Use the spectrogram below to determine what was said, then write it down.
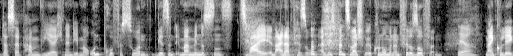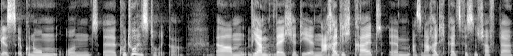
Deshalb haben wir, ich nenne die immer Unprofessuren, wir sind immer mindestens zwei in einer Person. Also ich bin zum Beispiel Ökonomin und Philosophin. Ja. Mein Kollege ist Ökonom und äh, Kulturhistoriker. Ähm, wir haben welche, die in Nachhaltigkeit, ähm, also Nachhaltigkeitswissenschaftler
